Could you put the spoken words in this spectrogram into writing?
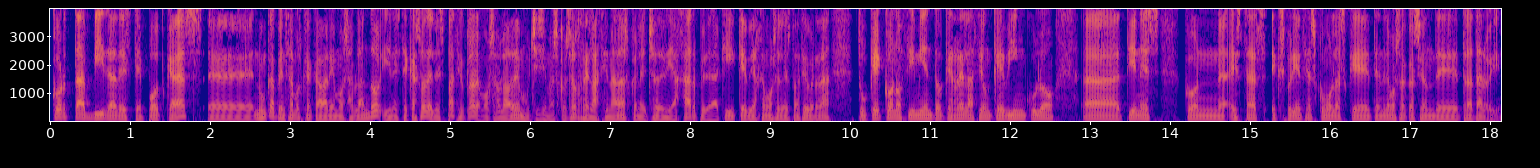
corta vida de este podcast, eh, nunca pensamos que acabaremos hablando, y en este caso del espacio, claro, hemos hablado de muchísimas cosas relacionadas con el hecho de viajar, pero de aquí que viajemos el espacio, ¿verdad? ¿Tú qué conocimiento, qué relación, qué vínculo eh, tienes con estas experiencias como las que tendremos ocasión de tratar hoy?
